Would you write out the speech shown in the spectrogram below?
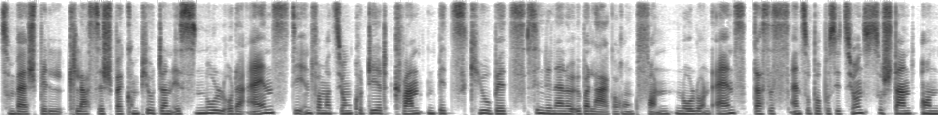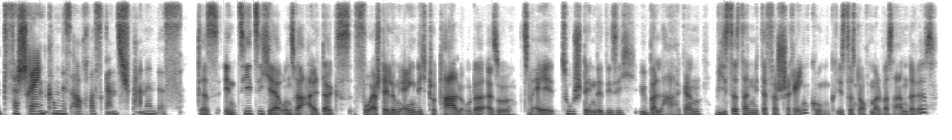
Zum Beispiel klassisch bei Computern ist 0 oder 1 die Information kodiert. Quantenbits, Qubits sind in einer Überlagerung von 0 und 1. Das ist ein Superpositionszustand und Verschränkung ist auch was ganz Spannendes. Das entzieht sich ja unserer Alltagsvorstellung eigentlich total, oder? Also zwei Zustände, die sich überlagern. Wie ist das dann mit der Verschränkung? Ist das nochmal was anderes?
